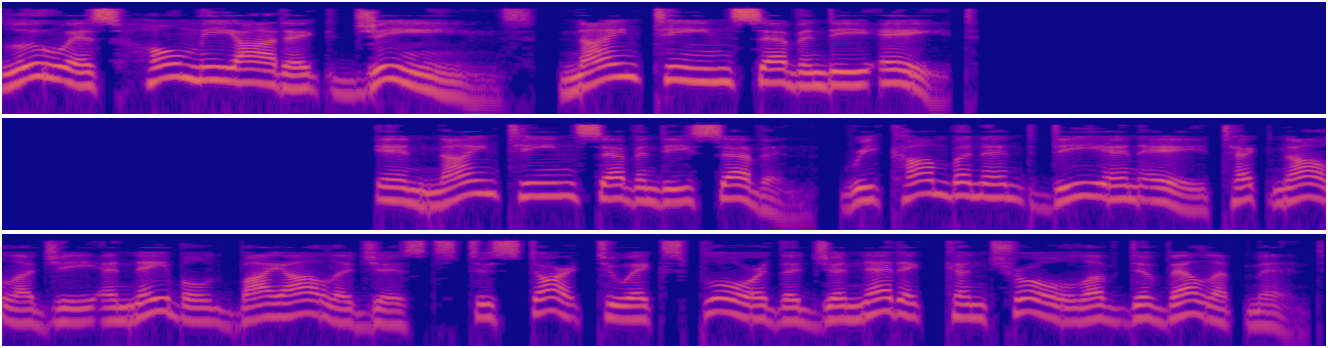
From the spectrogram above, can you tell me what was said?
Lewis homeotic genes 1978 In 1977, recombinant DNA technology enabled biologists to start to explore the genetic control of development.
